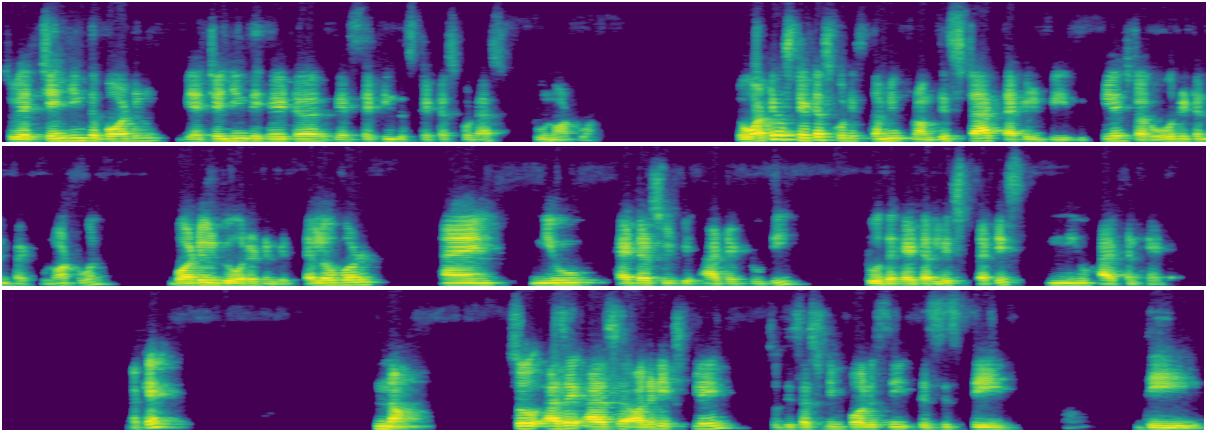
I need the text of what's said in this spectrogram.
So we are changing the body, we are changing the header, we are setting the status code as 201. So what your status code is coming from this stack that will be replaced or overwritten by 201, body will be overwritten with hello world and new headers will be added to the to the header list that is new hyphen header. Okay. Now, so as I as I already explained, so this HTTP policy, this is the the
